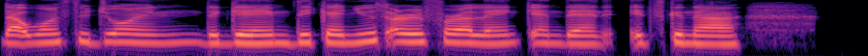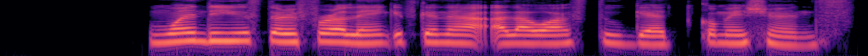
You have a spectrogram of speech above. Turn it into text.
that wants to join the game, they can use our referral link, and then it's gonna, when they use the referral link, it's gonna allow us to get commissions.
